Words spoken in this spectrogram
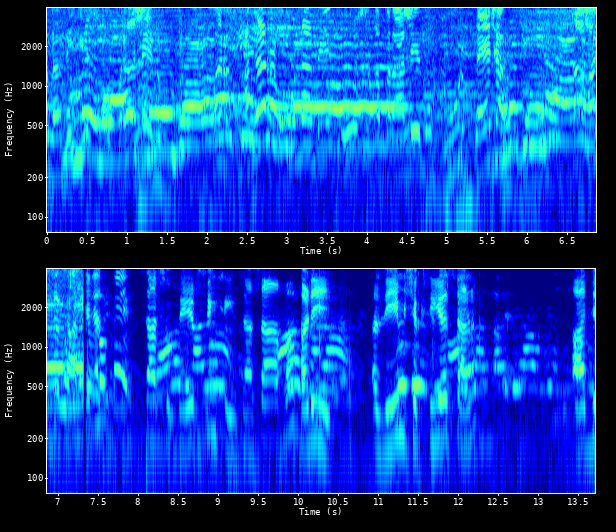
ਉਹਨਾਂ ਦੇ ਇਸ ਉਪਰਾਲੇ ਨੂੰ। ਪਰ ਅਗਰ ਉਹਨਾਂ ਦੇ ਉਸ ਉਪਰਾਲੇ ਨੂੰ ਬੂਰ ਪੈ ਜਾਂਦੀ ਤਾਂ ਅੱਜ ਅਕਾਲੀ ਸਾ ਸੁਖਦੇਵ ਸਿੰਘ ਢੀਂਡਸਾ ਸਾਹਿਬ ਬੜੀ ਅਜ਼ੀਮ ਸ਼ਖਸੀਅਤ ਸਨ। ਅੱਜ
